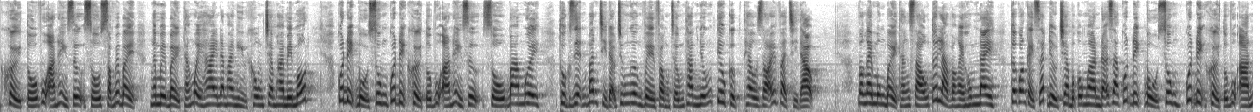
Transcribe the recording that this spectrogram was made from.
khởi tố vụ án hình sự số 67 ngày 17 tháng 12 năm 2021, quyết định bổ sung quyết định khởi tố vụ án hình sự số 30 thuộc diện Ban chỉ đạo Trung ương về phòng chống tham nhũng tiêu cực theo dõi và chỉ đạo. Vào ngày 7 tháng 6, tức là vào ngày hôm nay, Cơ quan Cảnh sát điều tra Bộ Công an đã ra quyết định bổ sung quyết định khởi tố vụ án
